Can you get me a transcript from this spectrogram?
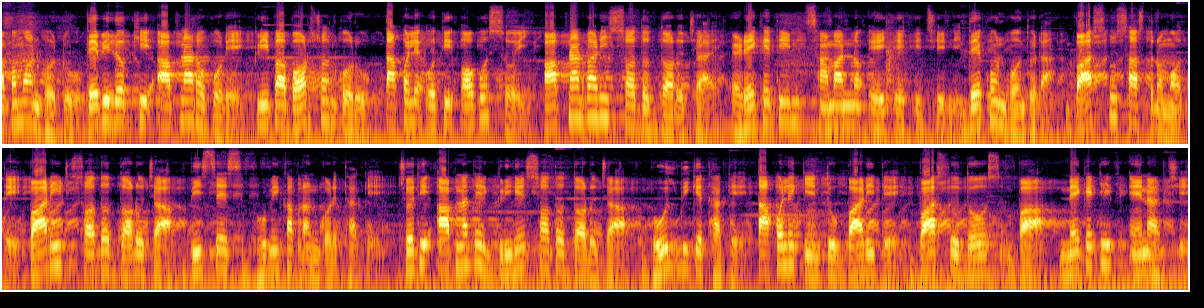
আগমন ঘটুক, দেবী লক্ষ্মী আপনার ওপরে কৃপা বর্ষণ করুক, তাহলে অতি অবশ্যই আপনার বাড়ির সদর দরজায় রেখে দিন সামান্য এই একটি জিনিস দেখুন বন্ধুরা, বাস্তুশাস্ত্র মতে বাড়ির সদর দরজা বিশেষ ভূমিকা পালন করে থাকে। যদি আপনাদের গৃহের সদর দরজা ভুল দিকে থাকে, তাহলে কিন্তু বাড়িতে বাস্তু দোষ বা নেগেটিভ এনার্জি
